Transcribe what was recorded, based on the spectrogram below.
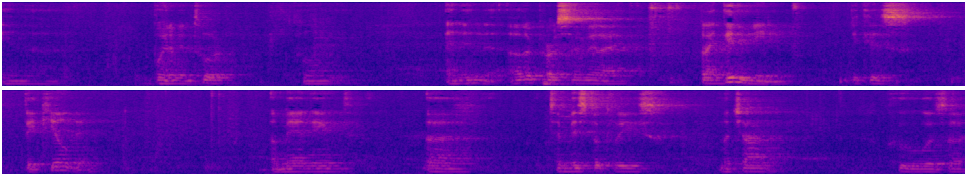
in uh, Buenaventura, Colombia, and then the other person that I, but I didn't meet him because they killed him. A man named uh, Temistocles Machado, who was a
